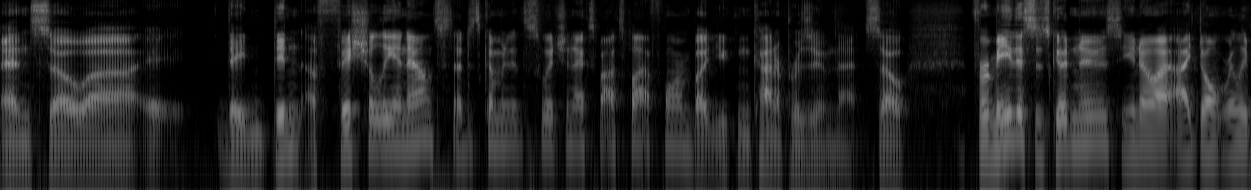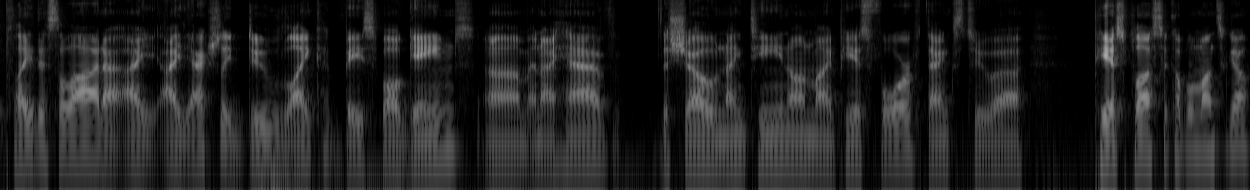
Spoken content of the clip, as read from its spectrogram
and so uh, it, they didn't officially announce that it's coming to the Switch and Xbox platform, but you can kind of presume that. So for me, this is good news. You know, I, I don't really play this a lot. I, I actually do like baseball games, um, and I have the show 19 on my PS4 thanks to uh, PS Plus a couple months ago.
